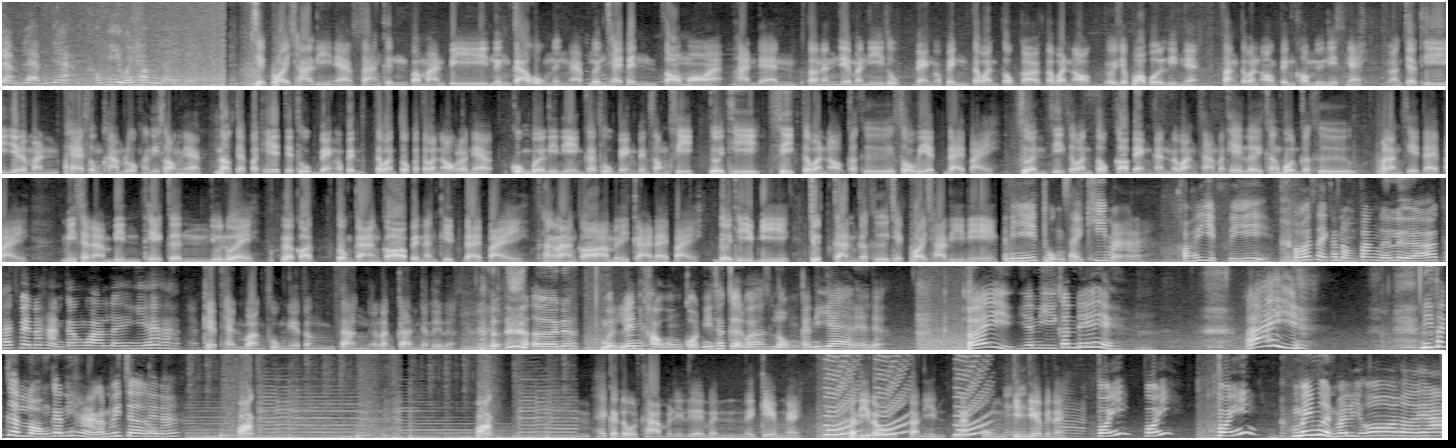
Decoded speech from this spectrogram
แหลมๆเนี่ยเขามีไว้ทำอะไรเนี่ย เช็คพอยต์ชาลีเนี่ยสร้างขึ้นประมาณปี 1961 นะครับ เหมือนใช้เป็นตอมอะผ่านแดน ตอนนั้นเยอรมนีถูกแบ่งออกเป็นตะวันตกกับตะวันออก โดยเฉพาะเบอร์ลินเนี่ยฝั่งตะวันออกเป็นคอมมิวนิสต์ไง หลังจากที่เยอรมันแพ้สงครามโลกครั้งที่สองเนี่ยนอกจากประเทศจะถูกแบ่งออกเป็นตะวันตกกับตะวันออกแล้วเนี่ยกรุงเบอร์ลินเองก็ถูกแบ่งเป็นสองซีก โดยที่ซีกตะวันออกก็คือโซเวียตได้ไป ส่วนซีกตะวันตกก็แบ่งกันระหว่างสามประเทศเลยข้างบนก็คือฝรั่งเศสได้ไป มีสนามบินเทเกิลอยู่ด้วย แล้วก็ตรงกลางก็เป็นอังกฤษได้ไป ข้างล่างก็อเมริกาได้ไป โดยที่มีจุดกั้นก็คือเช็คพอยต์ชาลีนี่เอง อันนี้ถุงใส่ขี้หมานะเขเขาให้หยิบฟรีเอาไว้ใส่ขนมปังเหลือๆแพ็คเป็นอาหารกลางวันอะไรอย่างเงี้ย แค่แท่นวางถุงเนี่ยต้องสร้างอลังการงั้นเลยเหรอเออเนอะเหมือนเล่นเขาวงกฏนี่ถ้าเกิดว่าหลงกันนี่แย่เลยนะเนี่ย เฮ้ยอย่าหนีกันดิไอ้ย นี่ถ้าเกิดหลงกันนี่หากันไม่เจอเลยนะให้กระโดดข้ามไปเรื่อยๆ เหมือนในเกมไง พอดีเราตอนนี้หนักพุงกินเยอะไปหน่อยปุ๋ยปุ๋ยปุ๋ยไม่เหมือนมาริโอเลยอะ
